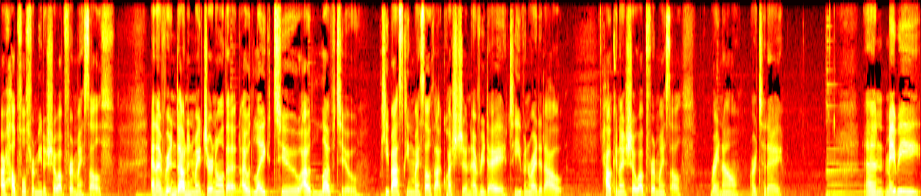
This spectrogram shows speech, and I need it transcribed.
are helpful for me to show up for myself. And I've written down in my journal that I would like to, I would love to keep asking myself that question every day to even write it out. How can I show up for myself right now or today? And maybe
